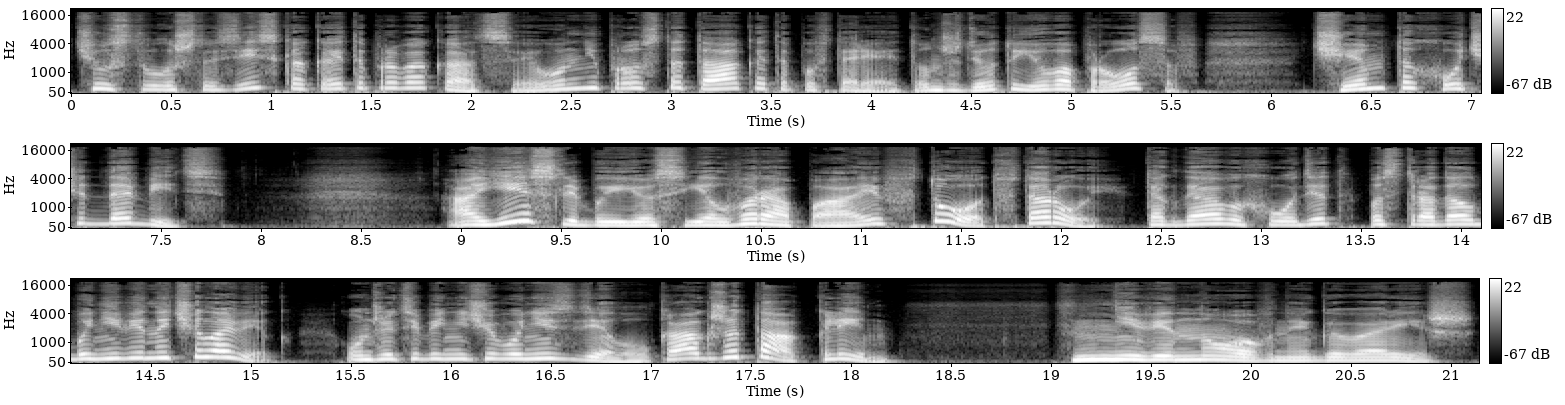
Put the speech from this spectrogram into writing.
Чувствовала, что здесь какая-то провокация. Он не просто так это повторяет, он ждет ее вопросов, чем-то хочет добить. А если бы ее съел Воропаев, тот, второй, тогда, выходит, пострадал бы невинный человек. Он же тебе ничего не сделал. Как же так, Клим?» «Невиновный, говоришь?»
